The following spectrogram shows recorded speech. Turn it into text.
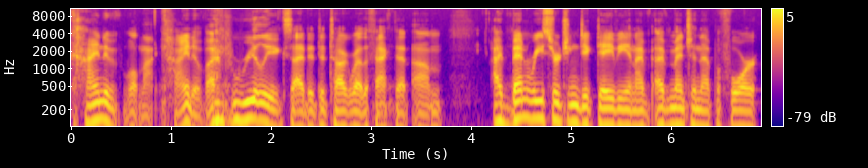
kind of, well, not kind of, I'm really excited to talk about the fact that um, I've been researching Dick Davy, and I've, I've mentioned that before.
